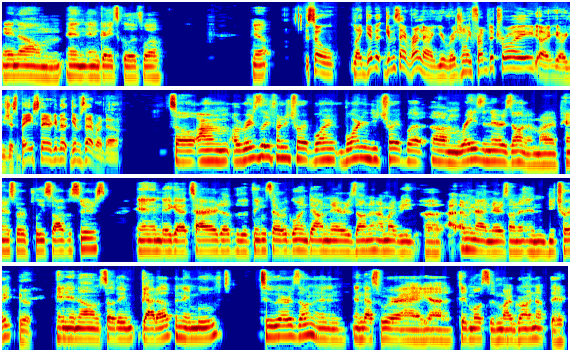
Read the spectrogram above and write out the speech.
and um and in grade school as well. Yeah. So, like, give it give us that rundown. Are you originally from Detroit, or are you just based there? Give it give us that rundown. So I'm originally from Detroit, born born in Detroit, but um, raised in Arizona. My parents were police officers, and they got tired of the things that were going down in Arizona. I might be, uh, I mean, not in Arizona, in Detroit. Yeah. And um, so they got up and they moved to Arizona, and and that's where I uh, did most of my growing up there.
